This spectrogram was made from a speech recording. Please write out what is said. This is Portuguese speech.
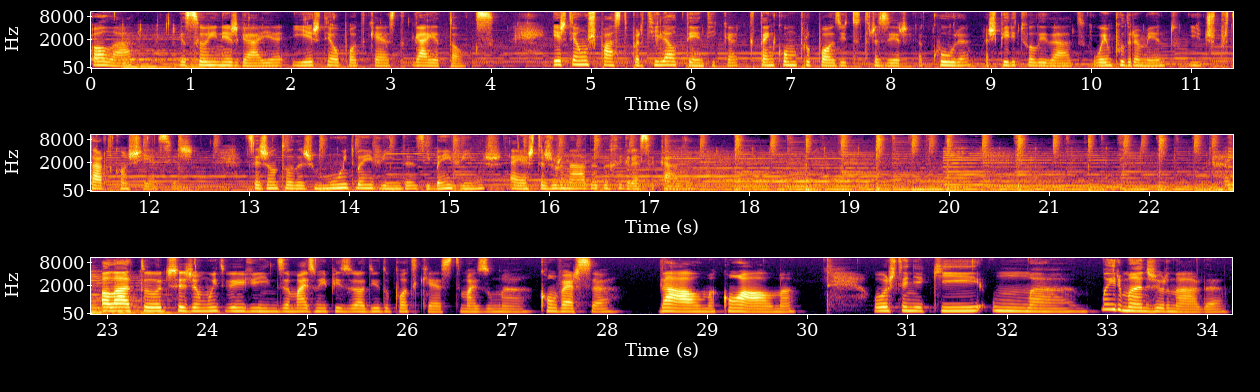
Olá, eu sou Inês Gaia e este é o podcast Gaia Talks. Este é um espaço de partilha autêntica que tem como propósito trazer a cura, a espiritualidade, o empoderamento e o despertar de consciências. Sejam todas muito bem-vindas e bem-vindos a esta jornada de regresso a casa. Olá a todos, sejam muito bem-vindos a mais um episódio do podcast, mais uma conversa da alma com a alma. Hoje tenho aqui uma, uma irmã de jornada,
